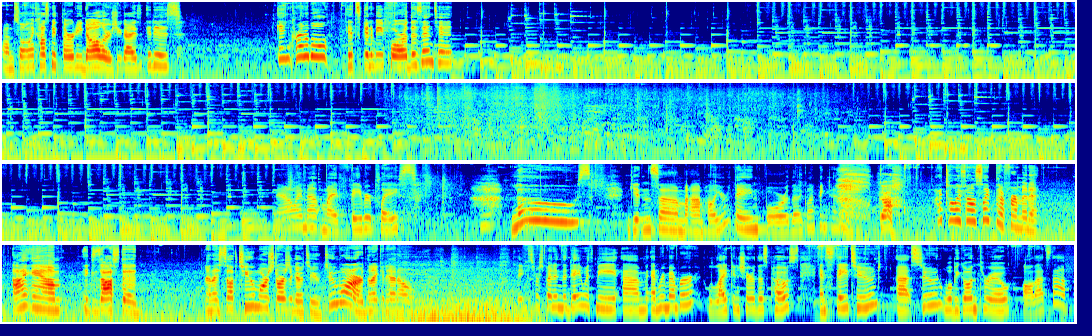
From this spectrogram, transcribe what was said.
Um, so it only cost me $30, you guys. It is incredible. It's gonna be for the Zen tent. I'm at my favorite place, Lowe's. Getting some um, polyurethane for the glamping tent. Oh, God, I totally fell asleep there for a minute. I am exhausted. And I still have two more stores to go to. Two more, then I can head home. Thanks for spending the day with me. Um, and remember, like and share this post and stay tuned. Uh, soon we'll be going through all that stuff.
